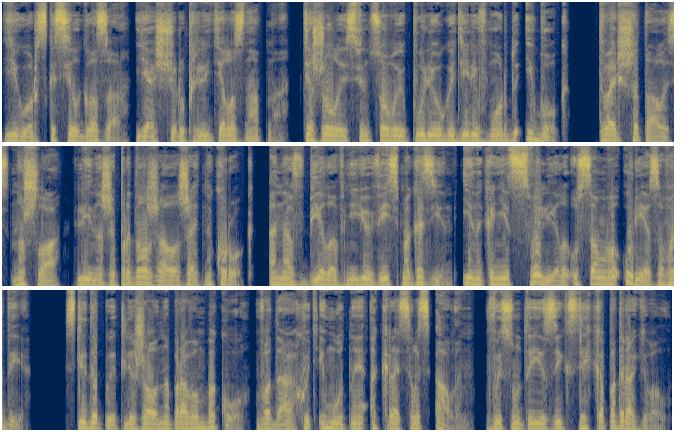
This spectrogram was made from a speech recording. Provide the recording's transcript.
Егор скосил глаза. Ящеру прилетело знатно. Тяжелые свинцовые пули угодили в морду и бок. Тварь шаталась, но шла. Лина же продолжала жать на курок. Она вбила в нее весь магазин и, наконец, свалила у самого уреза воды. Следопыт лежал на правом боку. Вода, хоть и мутная, окрасилась алым. Высунутый язык слегка подрагивал.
